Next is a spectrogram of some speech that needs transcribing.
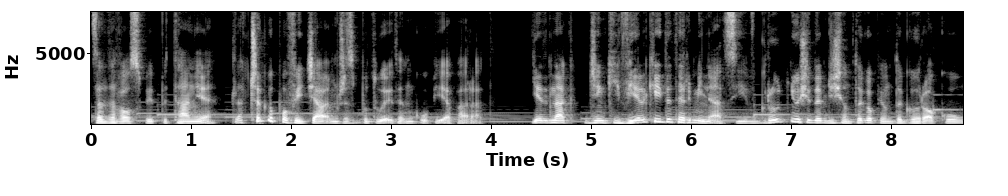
zadawał sobie pytanie, dlaczego powiedziałem, że zbuduję ten głupi aparat. Jednak dzięki wielkiej determinacji w grudniu 75 roku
